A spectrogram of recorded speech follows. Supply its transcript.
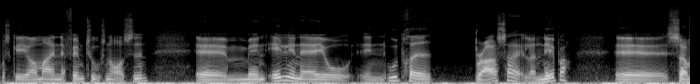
måske i omegnen af 5.000 år siden, øh, men elgen er jo en udpræget browser eller nipper, øh, som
